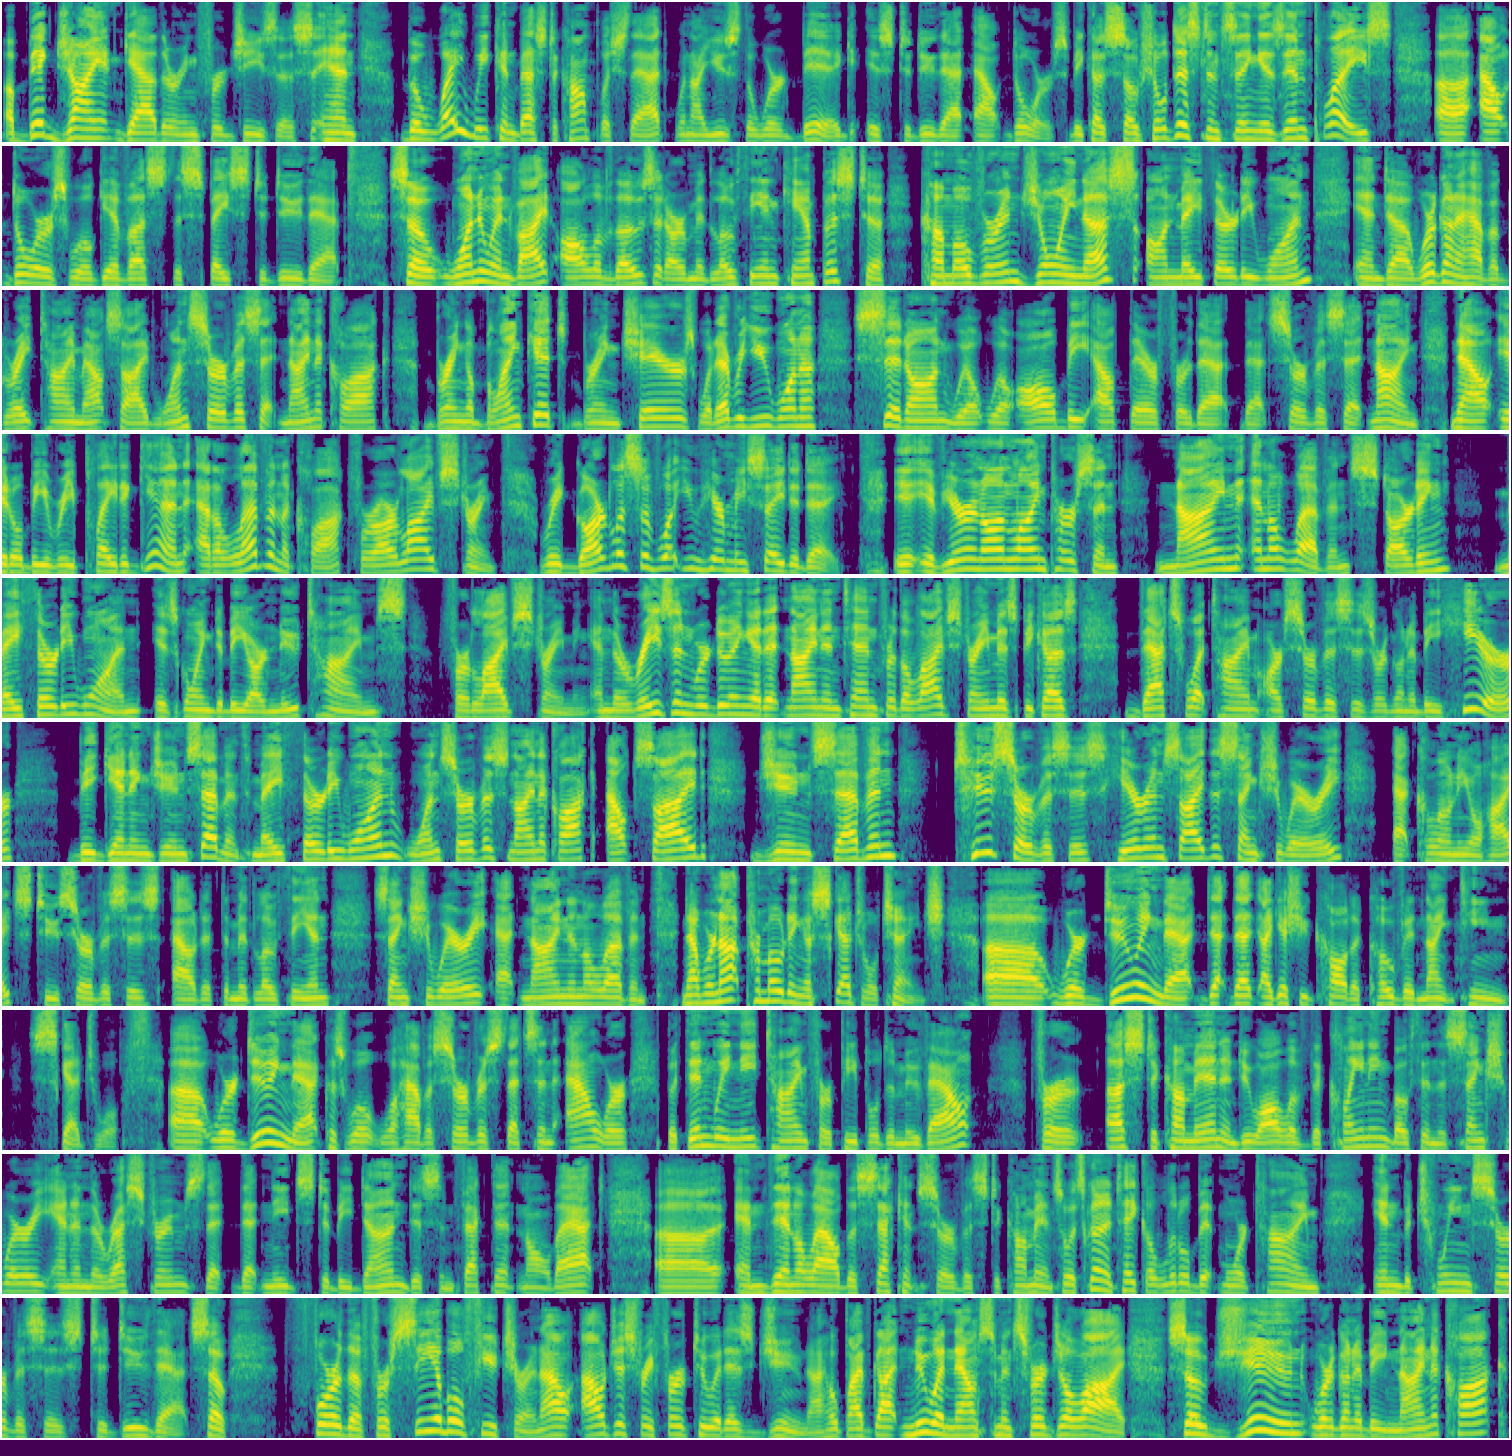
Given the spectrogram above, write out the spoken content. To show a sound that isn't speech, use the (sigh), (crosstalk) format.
a big giant gathering for Jesus. And the way we can best accomplish that, when I use the word big, is to do that outdoors because social distancing is in place. Uh, outdoors will give us the space to do that. So want to invite all of those at our Midlothian campus to come over and join us on May 31. And uh, we're going to have a great time outside one service at nine o'clock. Bring a blanket, bring chairs, whatever you want to sit on. We'll, we'll all be out there for that, that service at nine. Now, it'll be replayed again at 11 o'clock for our live stream. Regardless of what you hear me say today, if you're an online person, 9 and 11 starting May 31 is going to be our new times for live streaming. And the reason we're doing it at 9 and 10 for the live stream is because that's what time our services are going to be here beginning June 7th. May 31, one service, 9 o'clock outside. June 7, two services here inside the sanctuary at Colonial Heights, two services out at the Midlothian Sanctuary at 9 and 11. Now, we're not promoting a schedule change. Uh, we're doing that, that, that, I guess you'd call it a COVID 19 schedule. Uh, we're doing that because we'll, we'll have a service that's an hour, but then we need time for people to move out for us to come in and do all of the cleaning, both in the sanctuary and in the restrooms that, that needs to be done, disinfectant and all that, uh, and then allow the second service to come in. So it's going to take a little bit more time in between services to do that. So for the foreseeable future, and I'll, I'll just refer to it as June. I hope I've got new announcements for July. So June, we're going to be nine o'clock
